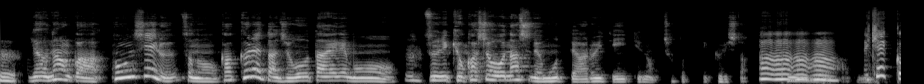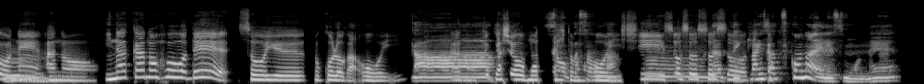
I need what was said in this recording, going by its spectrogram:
うん。うんいや、なんか、コンシール、その、隠れた状態でも、うん普通に許可証なしで持って歩いていいっていうのはちょっとびっくりした。うんうんうんうん。で結構ね、うんあの、田舎の方でそういうところが多い。ああ。許可証を持った人も多いし、そうそうそうそう。だって警察来ないですもんね。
